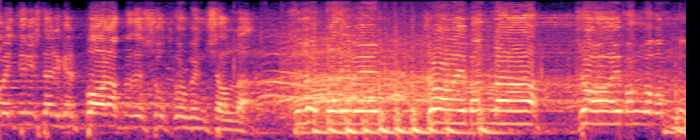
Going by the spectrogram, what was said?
আমি তিরিশ তারিখের পর আপনাদের শোধ করব ইনশাল্লাহ। সুযোগটা দিবেন। জয় বাংলা, জয় বঙ্গবন্ধু।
